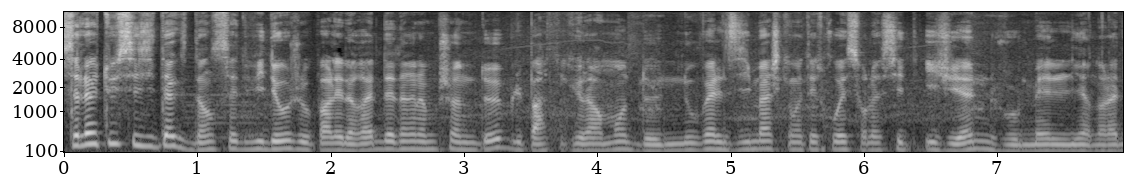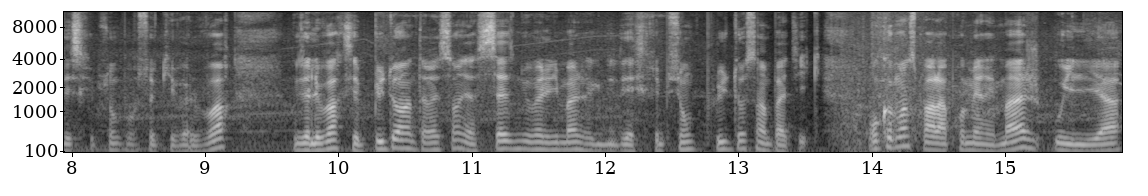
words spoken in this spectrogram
Salut à tous, c'est Zitax. Dans cette vidéo, je vais vous parler de Red Dead Redemption 2, plus particulièrement de nouvelles images qui ont été trouvées sur le site IGN. Je vous mets le lien dans la description pour ceux qui veulent voir. Vous allez voir que c'est plutôt intéressant, il y a 16 nouvelles images avec des descriptions plutôt sympathiques. On commence par la première image où il y a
